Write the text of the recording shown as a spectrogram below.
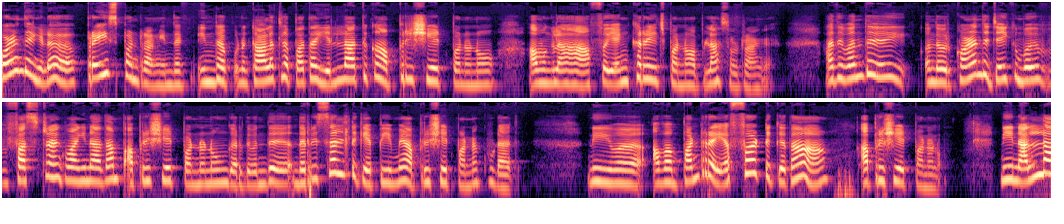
குழந்தைங்கள ப்ரைஸ் பண்ணுறாங்க இந்த இந்த காலத்தில் பார்த்தா எல்லாத்துக்கும் அப்ரிஷியேட் பண்ணணும். அவங்கள அஃப் என்கரேஜ் பண்ணணும் அப்படிலாம் சொல்கிறாங்க அது வந்து அந்த ஒரு குழந்தை ஜெயிக்கும்போது ஃபஸ்ட் ரேங்க் வாங்கினா தான் அப்ரிஷியேட் பண்ணணுங்கிறது வந்து அந்த ரிசல்ட்டுக்கு எப்பயுமே அப்ரிஷியேட் பண்ணக்கூடாது. நீ அவன் பண்ணுற எஃபர்ட்டுக்கு தான் அப்ரிஷியேட் பண்ணணும். நீ நல்லா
